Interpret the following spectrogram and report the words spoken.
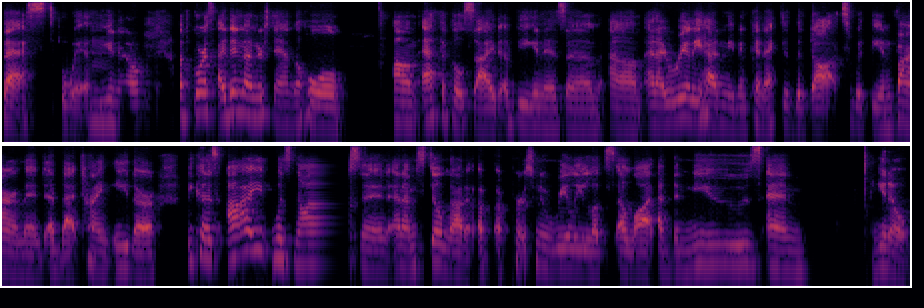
best with, mm. you know. Of course, I didn't understand the whole um, ethical side of veganism. Um, and I really hadn't even connected the dots with the environment at that time either, because I was not a person, and I'm still not a, a person who really looks a lot at the news and, you know,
